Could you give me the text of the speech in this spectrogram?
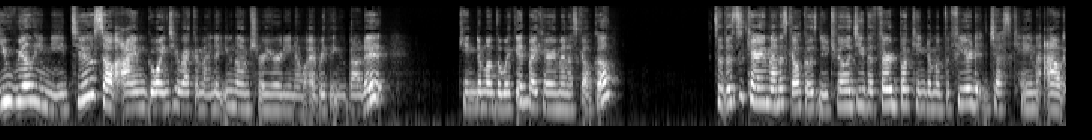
you really need to. So, I'm going to recommend it, even though I'm sure you already know everything about it Kingdom of the Wicked by Kerri Maniscalco. So this is Kerri Maniscalco's new trilogy. The third book, Kingdom of the Feared, just came out.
